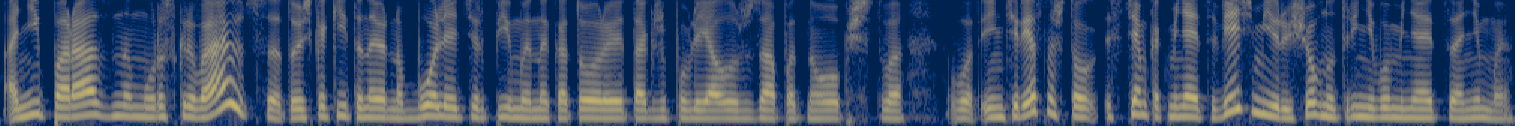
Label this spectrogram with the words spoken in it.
они по-разному раскрываются, то есть какие-то, наверное, более терпимые, на которые также повлияло уже западное общество. Вот. И интересно, что с тем, как меняется весь мир, еще внутри него меняется аниме.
